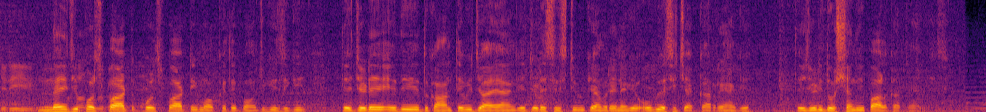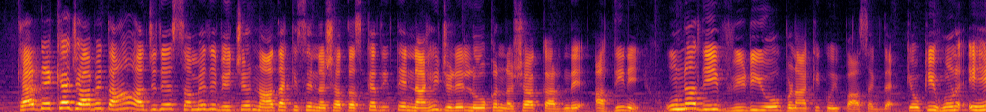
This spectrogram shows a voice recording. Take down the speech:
ਜਿਹੜੀ ਨਹੀਂ ਜੀ ਪੁਲਿਸ ਪਾਰਟ ਪੁਲਿਸ ਪਾਰਟੀ ਮੌਕੇ ਤੇ ਪਹੁੰਚ ਗਈ ਸੀਗੀ ਤੇ ਜਿਹੜੇ ਇਹਦੀ ਦੁਕਾਨ ਤੇ ਵੀ ਜਾਏ ਆਂਗੇ ਜਿਹੜੇ ਸੀਸੀਟੀਵੀ ਕੈਮਰੇ ਨੇਗੇ ਉਹ ਵੀ ਅਸੀਂ ਚੈੱਕ ਕਰ ਰਹੇ ਹਾਂਗੇ ਤੇ ਜਿਹੜੀ ਦੋਸ਼ੀਆਂ ਦੀ ਭਾਲ ਕਰ ਰਹੇ ਹਾਂਗੇ ਖੈਰ, ਦੇਖਿਆ ਜਾਵੇ ਤਾਂ ਅੱਜ ਦੇ ਸਮੇਂ ਦੇ ਵਿੱਚ ਨਾ ਤਾਂ ਕਿਸੇ ਨਸ਼ਾ ਤਸਕਰ ਦੀ ਤੇ ਨਾ ਹੀ ਜਿਹੜੇ ਲੋਕ ਨਸ਼ਾ ਕਰਨ ਦੇ ਆਦੀ ਨੇ, ਉਹਨਾਂ ਦੀ ਵੀਡੀਓ ਬਣਾ ਕੇ ਕੋਈ ਪਾ ਸਕਦਾ ਹੈ। ਕਿਉਂਕਿ ਹੁਣ ਇਹ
